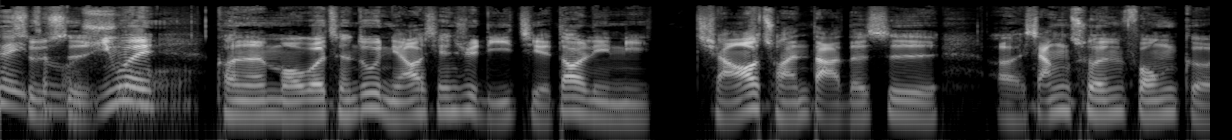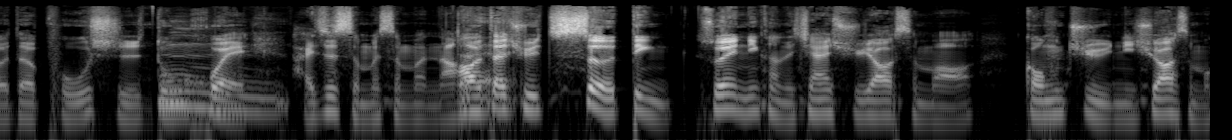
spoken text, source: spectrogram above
可以是不是？因为可能某个程度，你要先去理解到底你想要传达的是呃乡村风格的朴实都会，嗯、还是什么什么，然后再去设定。所以你可能现在需要什么工具，你需要什么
